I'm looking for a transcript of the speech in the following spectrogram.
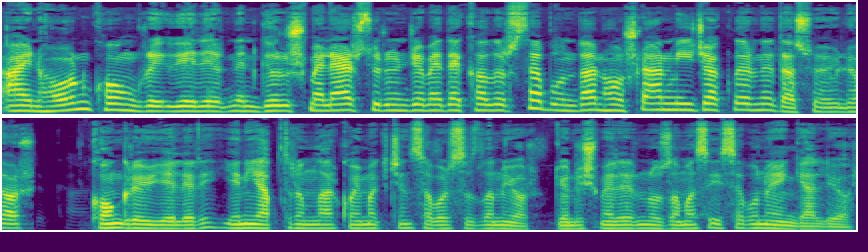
Einhorn, kongre üyelerinin görüşmeler sürüncemede kalırsa bundan hoşlanmayacaklarını da söylüyor. Kongre üyeleri yeni yaptırımlar koymak için sabırsızlanıyor. Görüşmelerin uzaması ise bunu engelliyor.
